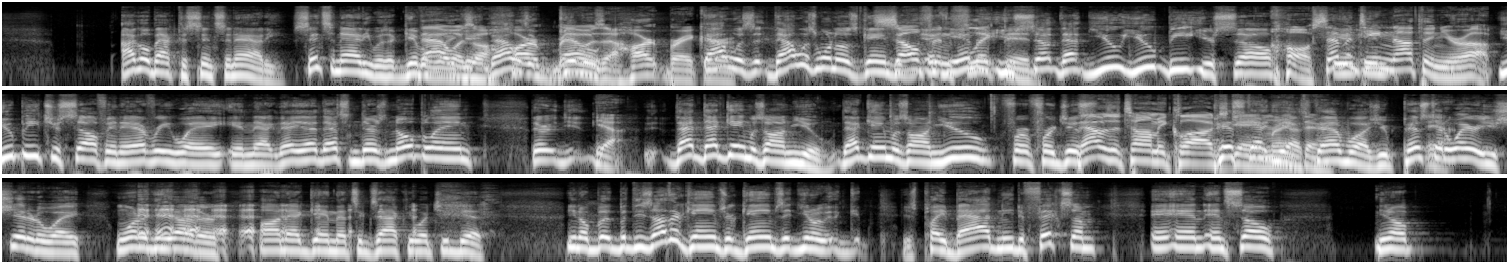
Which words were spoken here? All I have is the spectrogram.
I go back to Cincinnati. Cincinnati was a giveaway. that was game. a heart. that was a heartbreaker. That was that was one of those games. at the end of- Self-inflicted. You, that you you beat yourself. oh 17 in- in- nothing. You're up. You beat yourself in every way in that. that- That's there's no blame. There. Yeah. That that game was on you. That game was on you for for just That was a Tommy Clogs game that, right yes, there. that was. You pissed Yeah. it away or you shit it away, one or the other on that game. That's exactly what you did. You know, but but these other games are games that you know just played bad, need to fix them, and and, and so, you know.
